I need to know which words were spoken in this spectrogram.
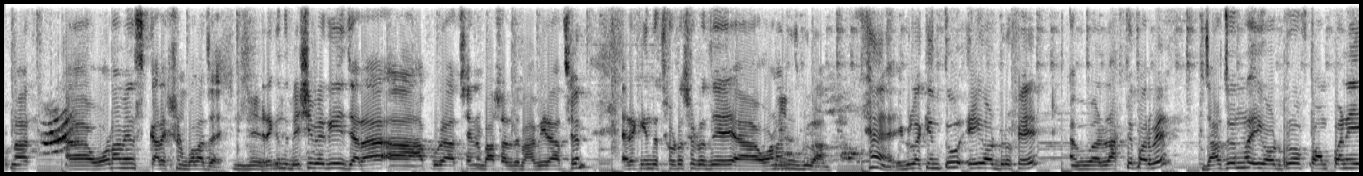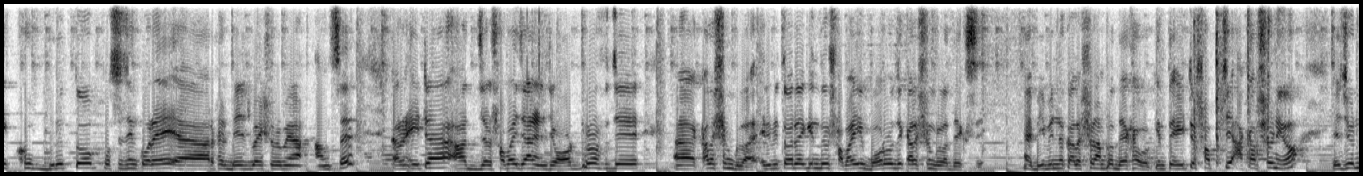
আপনার অর্নামেন্টস কালেকশন বলা যায়। এটা কিন্তু বেশিরভাগই যারা আপুরা আছেন বাসার যে ভাবিরা আছেন এরা কিন্তু ছোট ছোট যে অর্নামেন্টসগুলা হ্যাঁ এগুলা কিন্তু এই অর্ড্রোফে রাখতে পারবে। যার জন্য এই অর্ড্রোফ কোম্পানি খুব দ্রুত প্রসেসিং করে আরফেল বেস্ট বাই শোরুমে আনছে। কারণ এটা আজ সবাই জানেন যে অর্ড্রোফ যে কালেকশনগুলো এর ভিতরে কিন্তু সবাই বড় যে কালেকশনগুলো দেখছে হ্যাঁ বিভিন্ন কালেকশন আমরা দেখাবো, কিন্তু এইটা সবচেয়ে আকর্ষণীয় এই জন্য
